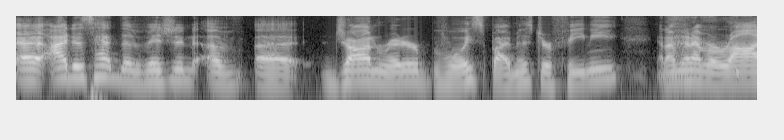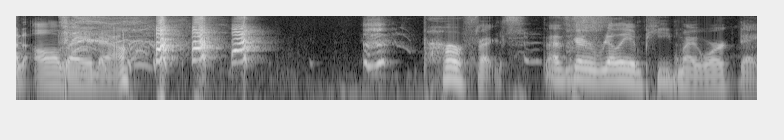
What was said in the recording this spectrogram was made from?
uh, I just had the vision of uh, John Ritter voiced by Mr. Feeney, and I'm gonna have a rod all day now. Perfect. That's gonna really impede my workday.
